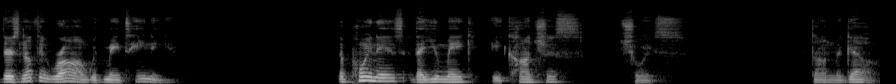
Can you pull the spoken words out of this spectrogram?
there's nothing wrong with maintaining it. The point is that you make a conscious choice. Don Miguel.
